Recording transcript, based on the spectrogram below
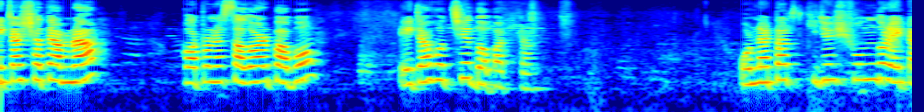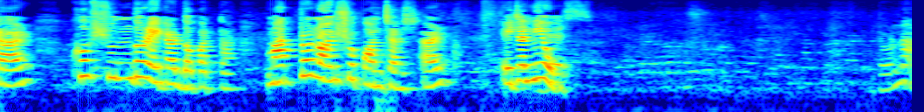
এটার সাথে আমরা কটনের সালোয়ার পাবো। এটা হচ্ছে দোপাট্টা। ওড়নাটা কি যে সুন্দর এটার। খুব সুন্দর এটার দোপাট্টা। মাত্র নয়শো পঞ্চাশ। আর এটা নিউ। না।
